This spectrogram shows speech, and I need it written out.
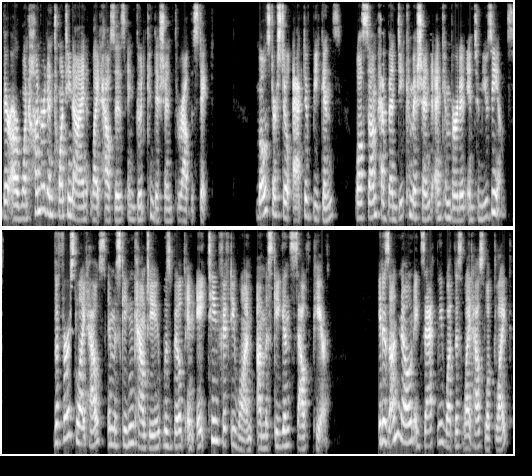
there are 129 lighthouses in good condition throughout the state. Most are still active beacons, while some have been decommissioned and converted into museums. The first lighthouse in Muskegon County was built in 1851 on Muskegon's South Pier. It is unknown exactly what this lighthouse looked like,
